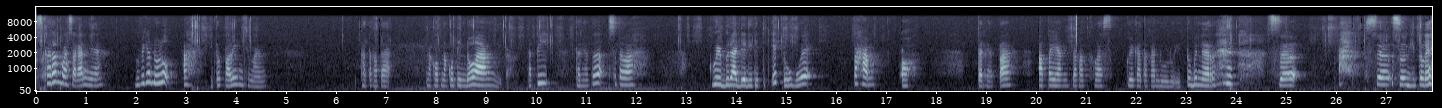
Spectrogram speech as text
sekarang merasakannya. Gue pikir dulu ah itu paling cuman kata-kata nakut-nakutin doang gitu. Tapi ternyata setelah gue berada di titik itu, gue paham, oh ternyata apa yang kakak kelas gue katakan dulu itu benar. se se segitu deh.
